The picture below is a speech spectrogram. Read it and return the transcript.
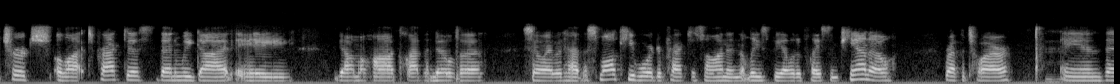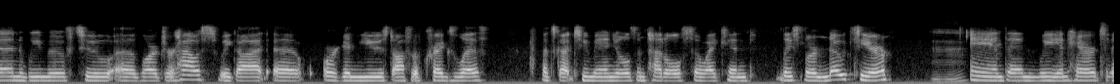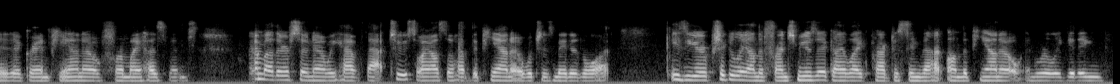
church a lot to practice. Then we got a Yamaha Clavinova, so I would have a small keyboard to practice on and at least be able to play some piano repertoire. Mm-hmm. And then we moved to a larger house. We got an organ used off of Craigslist that's got two manuals and pedals, so I can at least learn notes here. Mm-hmm. And then we inherited a grand piano from my husband's grandmother, so now we have that too. So I also have the piano, which has made it a lot easier, particularly on the French music. I like practicing that on the piano and really getting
